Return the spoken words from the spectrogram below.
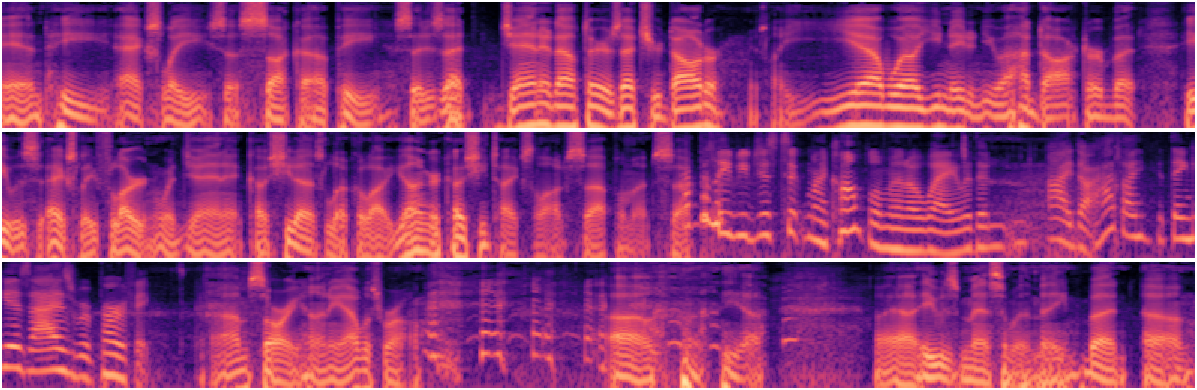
And he actually is a suck up. He said, "Is that Janet out there? Is that your daughter?" He's like, "Yeah, well, you need a new eye doctor." But he was actually flirting with Janet because she does look a lot younger because she takes a lot of supplements. So I believe you just took my compliment away with an eye doctor. I think, think his eyes were perfect. I'm sorry, honey, I was wrong. uh, yeah, uh, he was messing with me, but. Um,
